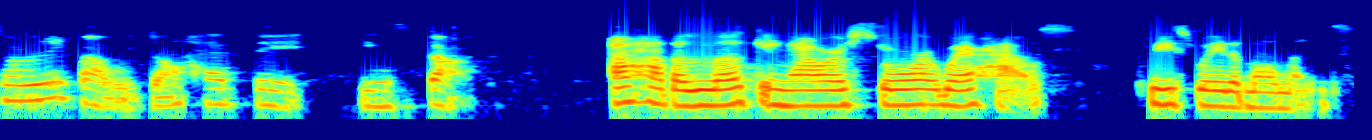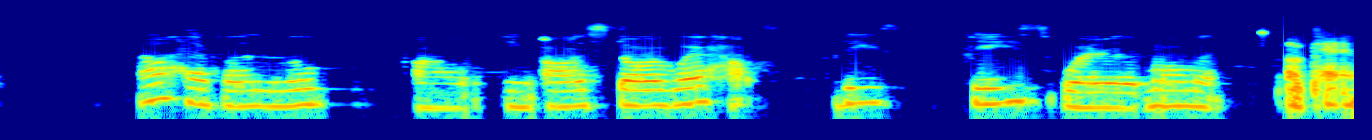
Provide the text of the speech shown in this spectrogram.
Sorry, but we don't have it in stock. I'll have a look in our store warehouse. Please wait a moment. I'll have a look uh, in our store warehouse. Please, please wait a moment. Okay.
